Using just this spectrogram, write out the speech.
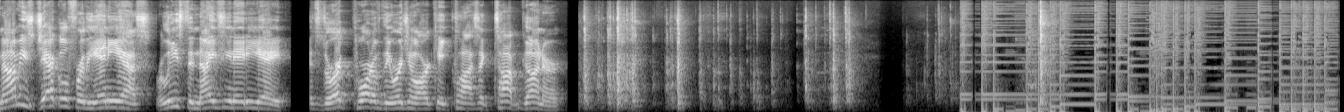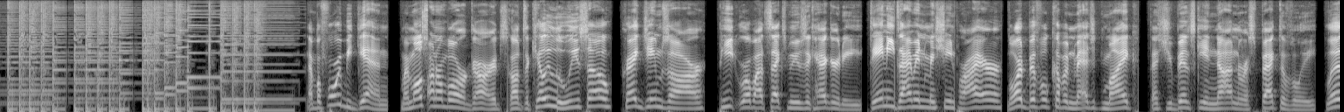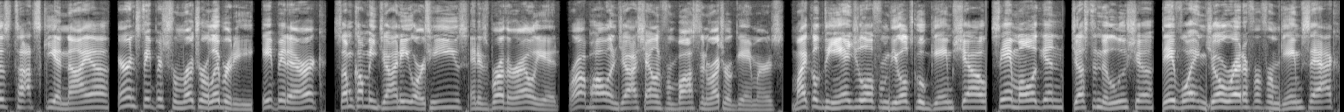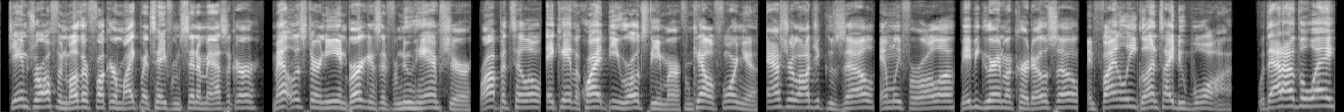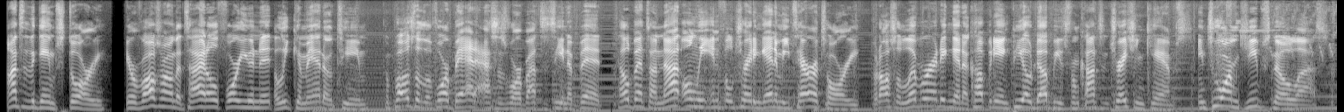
Konami's Jackal for the NES, released in 1988. It's a direct port of the original arcade classic Top Gunner. Now before we begin, my most honorable regards go out to Kelly Louiso, Craig James R, Pete Robot Sex Music Hegarty, Danny Diamond Machine Pryor, Lord Biffle Cup and Magic Mike, That Shubinsky and Naughton respectively, Liz Totsky Anaya, Aaron Staples from Retro Liberty, 8-Bit Eric, some call me Johnny Ortiz, and his brother Elliot, Rob Hall and Josh Allen from Boston Retro Gamers, Michael D'Angelo from the Old School Game Show, Sam Mulligan, Justin DeLucia, Dave White and Joe Redifer from GameSack, James Rolfe and motherfucker Mike Matei from Cinemassacre, Matt Lister and Ian Bergeson from New Hampshire, Rob Patillo, aka the Quiet D Road Steamer from California, Astrologic Guzelle, Emily Farola, Baby Grandma Cardoso, and finally Glenn Ty Dubois. With that out of the way, onto the game's story. It revolves around the title 4-unit elite commando team, composed of the four badasses we're about to see in a bit, hellbent on not only infiltrating enemy territory, but also liberating and accompanying POWs from concentration camps, in two armed jeeps no less.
